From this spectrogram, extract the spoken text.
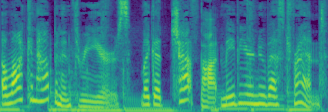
A lot can happen in three years, like a chatbot may be your new best friend.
